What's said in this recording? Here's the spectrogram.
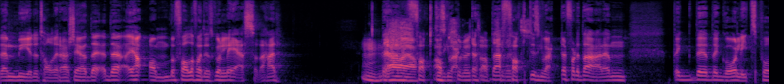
Det er mye detaljer her, så jeg, det, det, jeg anbefaler faktisk å lese det her. Mm, Det er ja, faktisk absolutt, det. Det er faktisk verdt det, for dette er en det, går litt på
